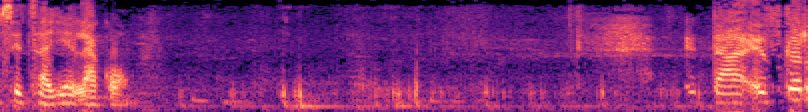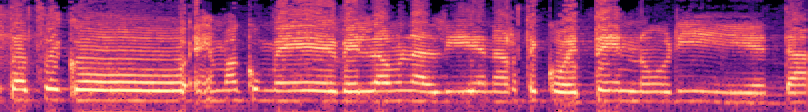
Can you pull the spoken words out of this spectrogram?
zitzaielako. Eta ezkertatzeko emakume belaunaldien arteko eten hori eta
